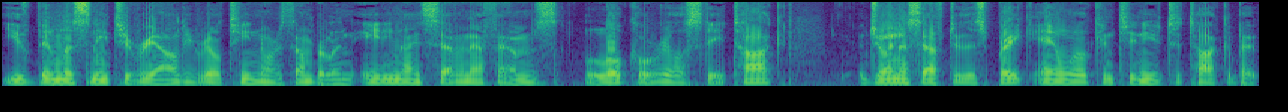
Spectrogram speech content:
You've been listening to Reality Realty Northumberland 89.7 FM's local real estate talk. Join us after this break, and we'll continue to talk about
